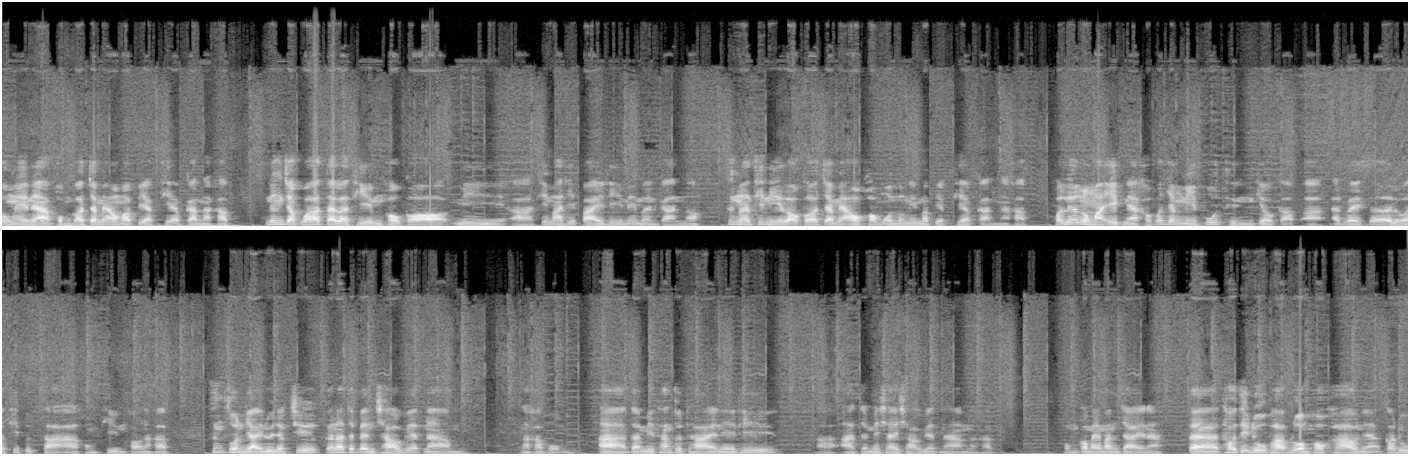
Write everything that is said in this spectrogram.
ตรงนี้เนี่ยผมก็จะไม่เอามาเปรียบเทียบกันนะครับ เนื่องจากว่าแต่ละทีมเขาก็มีที่มาที่ไปที่ไม่เหมือนกันเนาะ ซึ่งณที่นี้เราก็จะไม่เอาข้อมูลตรงนี้มาเปรียบเทียบกันนะครับพอเลื่อนลงมาอีกเนี่ยเขาก็ยังมีพูดถึงเกี่ยวกับอ่า advisor หรือว่าที่ปรึกษาของทีมเขานะครับ ซึ่งส่วนใหญ่ดูจากชื่อก็น่าจะเป็นชาวเวียดนามนะครับผมอ่าแต่มีท่านสุดท้ายนี่ที่อ่าอาจจะไม่ใช่ชาวเวียดนามนะครับ ผมก็ไม่มั่นใจนะ แต่เท่าที่ดูภาพรวมคร่าวๆเนี่ยก็ดู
